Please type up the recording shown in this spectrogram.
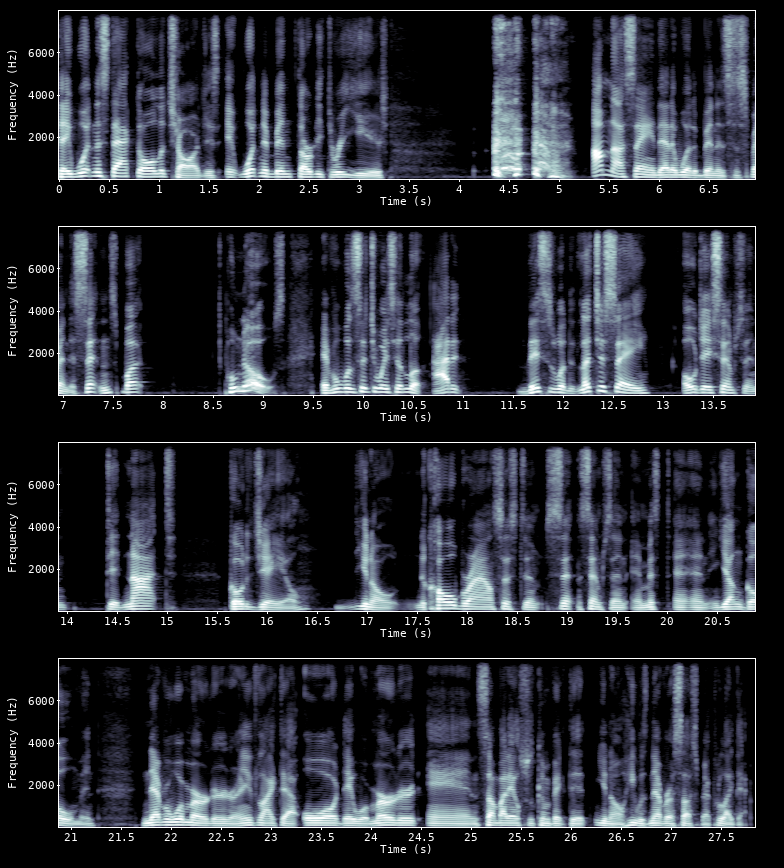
They wouldn't have stacked all the charges. It wouldn't have been 33 years. I'm not saying that it would have been a suspended sentence, but who knows? If it was a situation, look, I did this is what let's just say OJ Simpson did not go to jail. You know, Nicole Brown, system Simpson, and Mr. and young Goldman never were murdered or anything like that, or they were murdered and somebody else was convicted. You know, he was never a suspect, like that.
